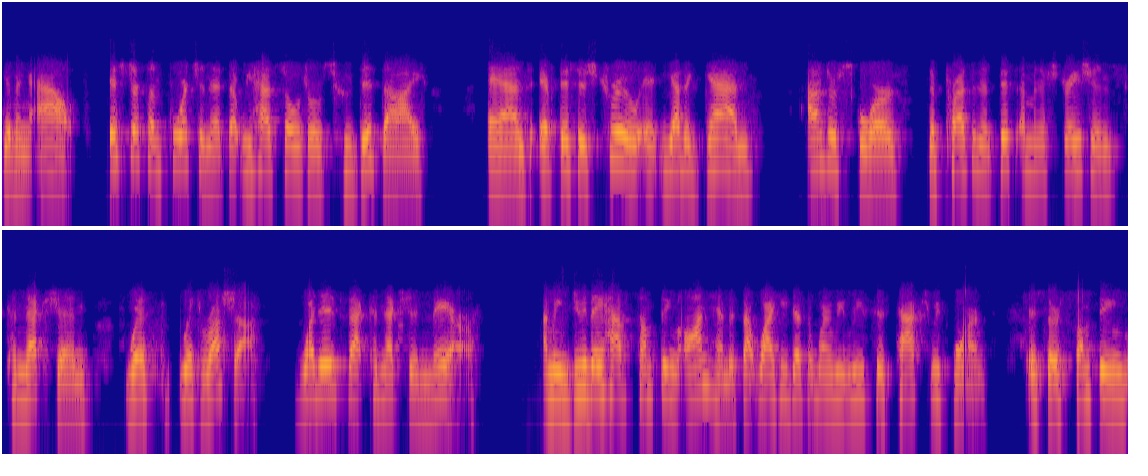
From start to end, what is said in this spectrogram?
giving out, it's just unfortunate that we had soldiers who did die. And if this is true, it yet again underscores the president, this administration's connection with with Russia. What is that connection there? I mean, do they have something on him? Is that why he doesn't want to release his tax reforms? Is there something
